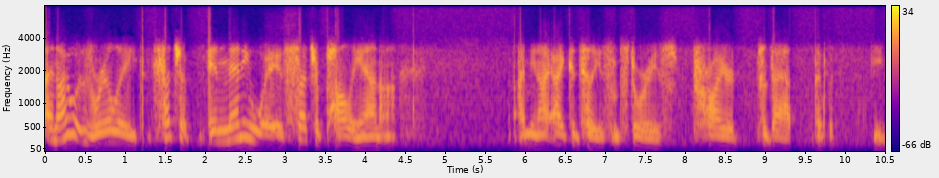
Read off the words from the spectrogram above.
And I was really such a, in many ways, such a Pollyanna. I mean, I, I could tell you some stories prior to that that would be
